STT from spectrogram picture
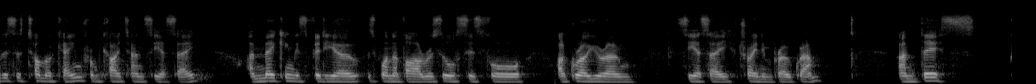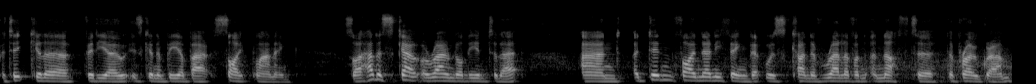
This is Tom O'Kane from Cae Tan CSA. I'm making this video as one of our resources for our Grow Your Own CSA training program. And this particular video is going to be about site planning. So I had a scout around on the internet and I didn't find anything that was kind of relevant enough to the program.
